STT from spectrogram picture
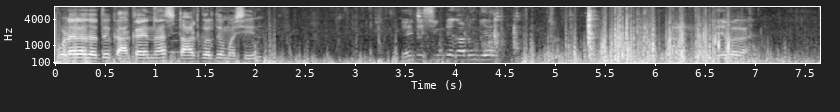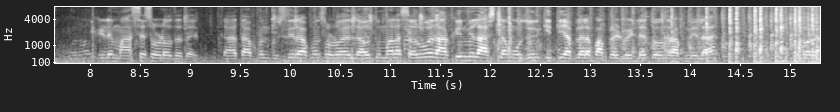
फोडायला जातोय. काकांना स्टार्ट करतोय मशीन शिंगटे काढून घे. हे बघा इकडे मासे सोडवतात आहेत. तर आता आपण दुसरी आपण सोडवायला जाऊ. तुम्हाला सर्व दाखवीन मी लास्टला मोजून किती आपल्याला पापलेट भेटले दोन रापणीला. बघा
